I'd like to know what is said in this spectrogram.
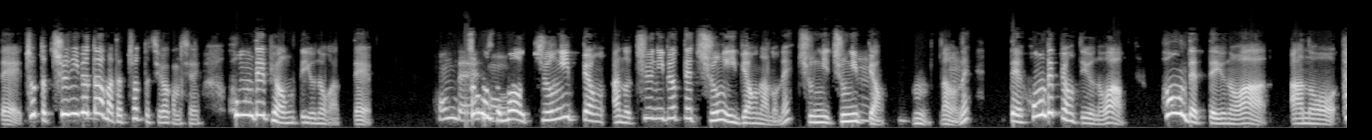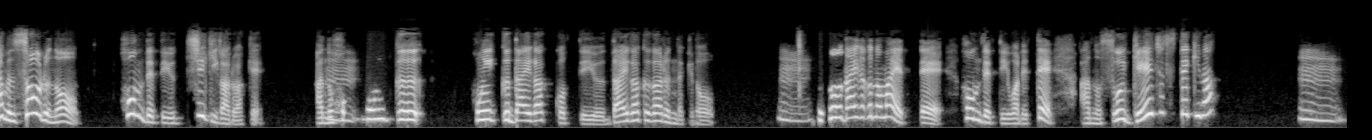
て、ちょっと中二病とはまたちょっと違うかもしれない。本で病っていうのがあって、そもそも中二病、あの、中二病って中二病なのね。中二、中二病。うん、なのね。で、本で病っていうのは、本でっていうのは、あの、多分ソウルの本でっていう地域があるわけ。あの、うんほ本育、本育大学校っていう大学があるんだけど、うん。その大学の前って本でって言われて、あの、すごい芸術的な、うんうん。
